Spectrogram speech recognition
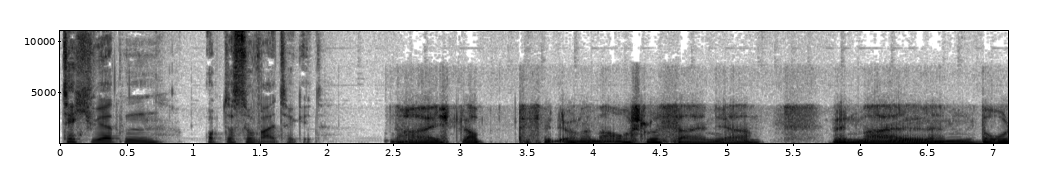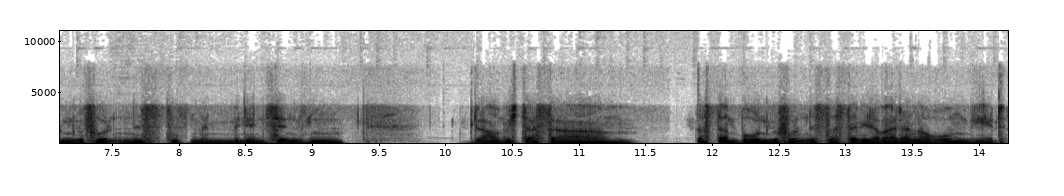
Tech-Werten, ob das so weitergeht? Na, ich glaube, das wird irgendwann mal auch Schluss sein, ja. Wenn mal ähm, Boden gefunden ist, mit, mit den Zinsen, glaube ich, dass da, dass da ein Boden gefunden ist, dass da wieder weiter nach oben geht.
